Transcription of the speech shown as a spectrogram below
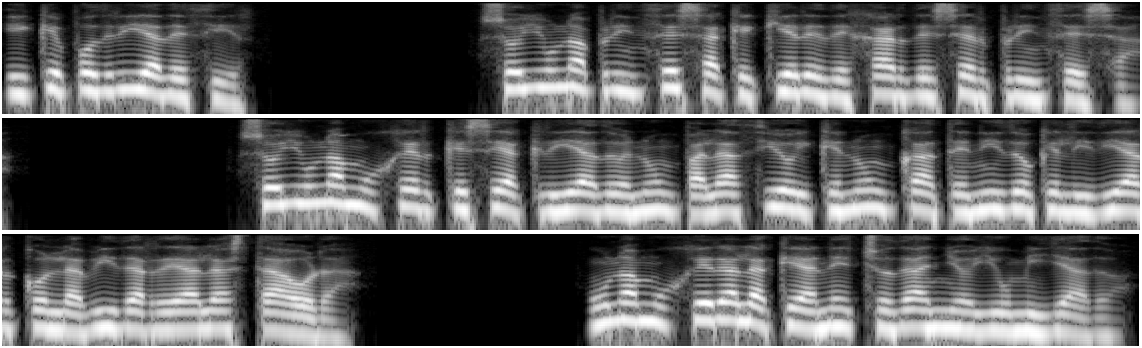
¿Y qué podría decir? Soy una princesa que quiere dejar de ser princesa. Soy una mujer que se ha criado en un palacio y que nunca ha tenido que lidiar con la vida real hasta ahora. Una mujer a la que han hecho daño y humillado.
